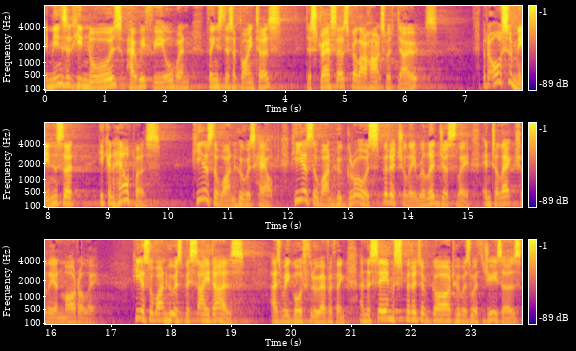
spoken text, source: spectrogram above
It means that he knows how we feel when things disappoint us, distress us, fill our hearts with doubts. But it also means that he can help us. He is the one who was helped. He is the one who grows spiritually, religiously, intellectually, and morally. He is the one who is beside us as we go through everything. And the same Spirit of God who was with Jesus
